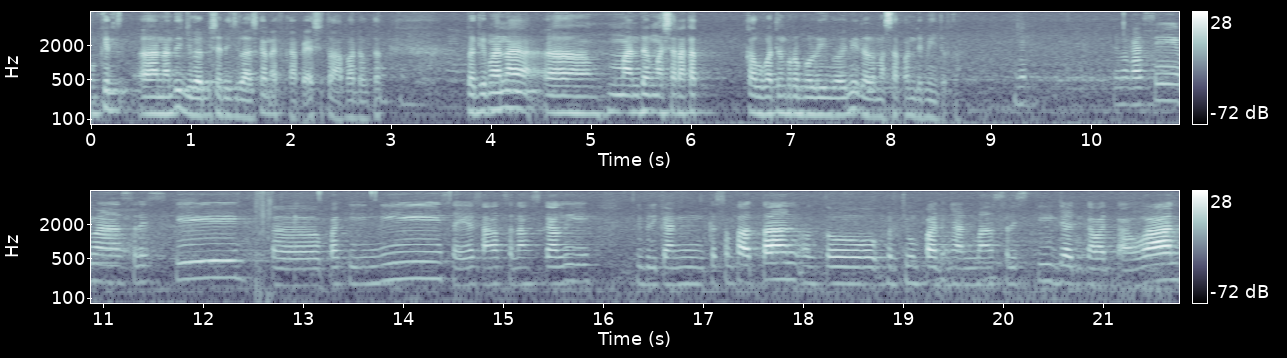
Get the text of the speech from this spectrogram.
mungkin eh, nanti juga bisa dijelaskan FKPS itu apa dokter? Bagaimana eh, memandang masyarakat Kabupaten Probolinggo ini dalam masa pandemi dokter? Ya. Terima kasih Mas Rizky. Eh, pagi ini saya sangat senang sekali diberikan kesempatan untuk berjumpa dengan Mas Rizky dan kawan-kawan.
